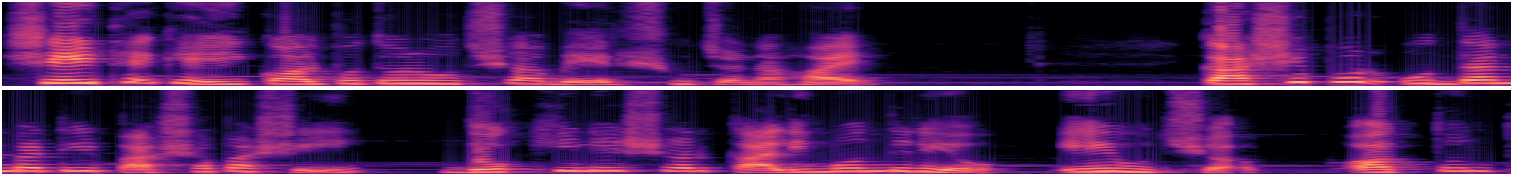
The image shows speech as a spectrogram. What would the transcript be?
সেই থেকেই কল্পতরু উৎসবের সূচনা হয়। কাশীপুর উদ্যানবাটির পাশাপাশি দক্ষিণেশ্বর কালী মন্দিরেও এই উৎসব অত্যন্ত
